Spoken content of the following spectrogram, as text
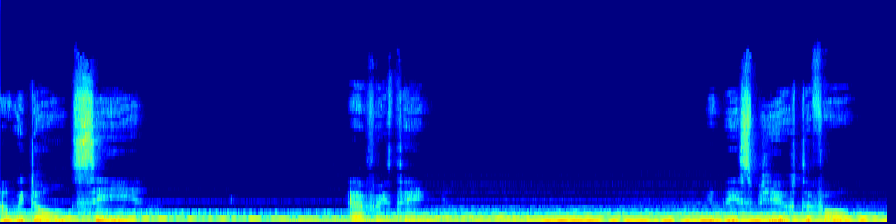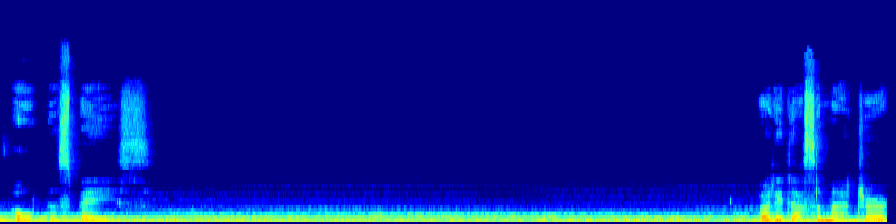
And we don't see everything in this beautiful open space. But it doesn't matter.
